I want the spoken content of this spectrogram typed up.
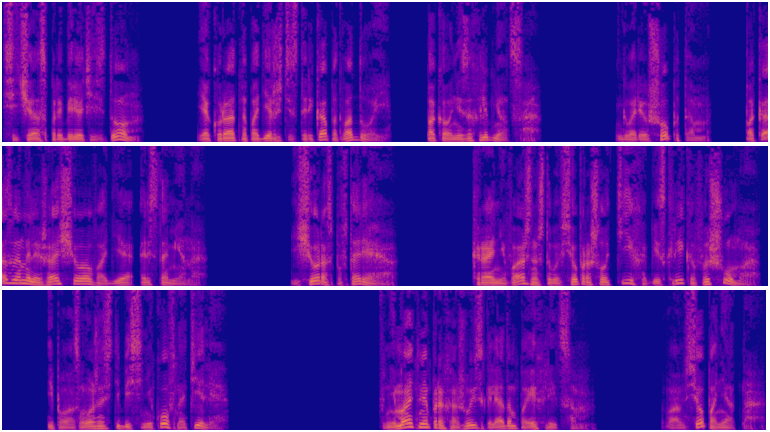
Сейчас проберетесь в дом и аккуратно подержите старика под водой, пока он не захлебнется. Говорю шепотом, показывая на лежащего в воде Аристомена. Еще раз повторяю, Крайне важно, чтобы все прошло тихо, без криков и шума, и по возможности без синяков на теле. Внимательно прохожусь взглядом по их лицам. Вам все понятно?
